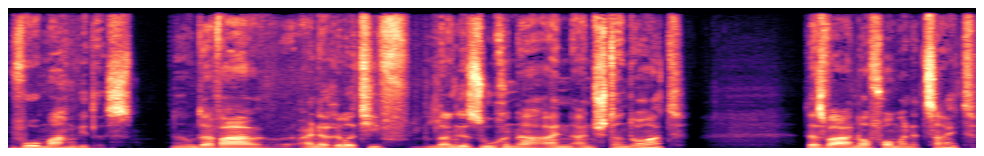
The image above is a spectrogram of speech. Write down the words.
Wo machen wir das? Ne? Und da war eine relativ lange Suche nach einem, einem Standort das war noch vor meiner Zeit.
